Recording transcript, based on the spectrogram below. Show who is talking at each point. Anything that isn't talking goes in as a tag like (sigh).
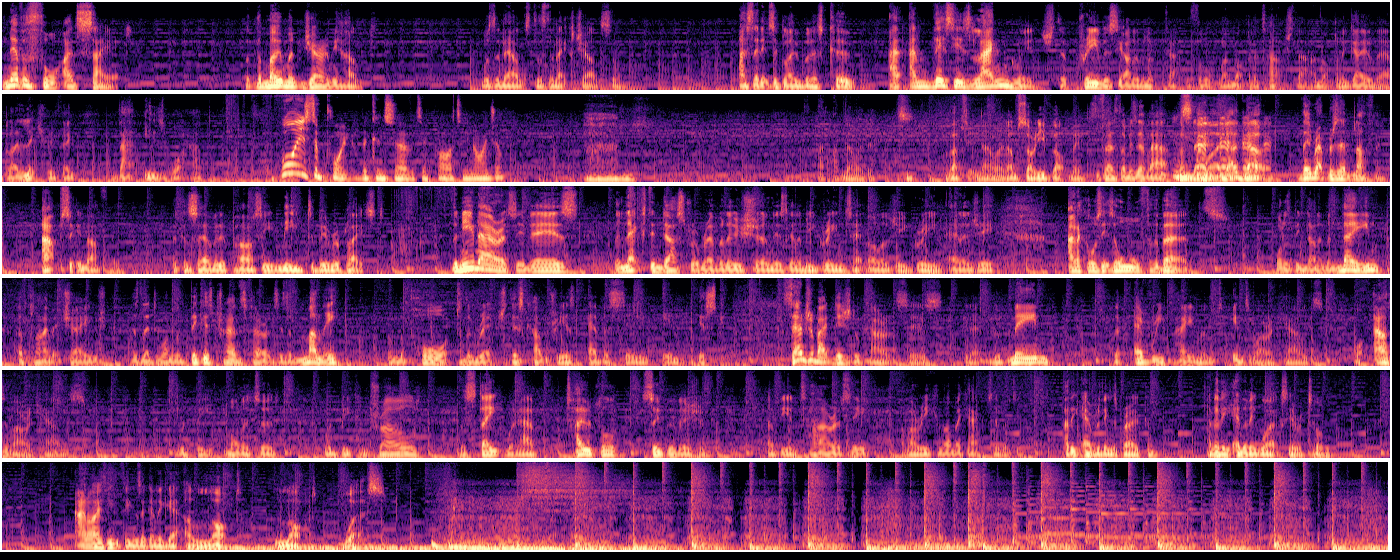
Speaker 1: Never thought I'd say it, but the moment Jeremy Hunt was announced as the next Chancellor, I said it's a globalist coup. And, and, this is language that previously I'd have looked at and thought, well, I'm not going to touch that. I'm not going to go there. But I literally think that is what happened.
Speaker 2: What is the point of the Conservative Party, Nigel? Um,
Speaker 1: I, have no idea. I've absolutely no idea. I'm sorry, you've got me. It's the first time it's ever happened. I've no (laughs) idea. No. They represent nothing. Absolutely nothing. The Conservative Party need to be replaced. The new narrative is the next industrial revolution is going to be green technology, green energy. And of course, it's all for the birds. What has been done in the name of climate change has led to one of the biggest transferences of money from the poor to the rich this country has ever seen in history. Central bank digital currencies you know, would mean that every payment into our accounts or out of our accounts would be monitored, would be controlled. The state would have total supervision of the entirety of our economic activity. I think everything's broken. I don't think anything works here at all. And I think things are going to get a lot, lot worse.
